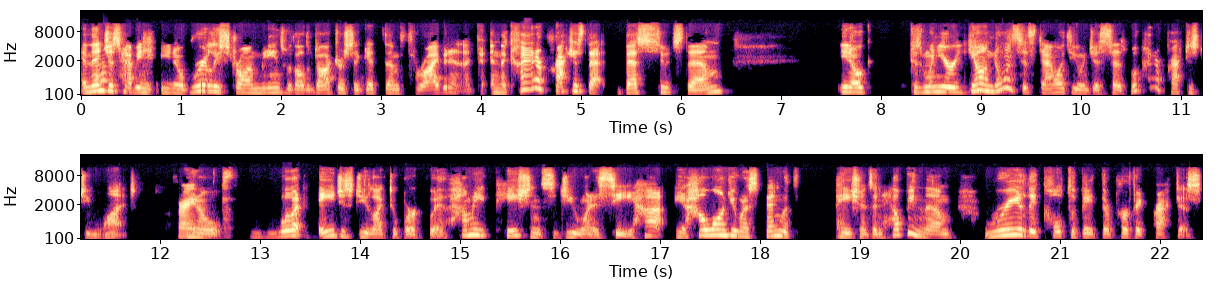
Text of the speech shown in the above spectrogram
And then just having you know really strong meetings with all the doctors to get them thriving and, and the kind of practice that best suits them you know because when you're young no one sits down with you and just says what kind of practice do you want Right. you know what ages do you like to work with? How many patients do you want to see? How how long do you want to spend with patients and helping them really cultivate their perfect practice?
